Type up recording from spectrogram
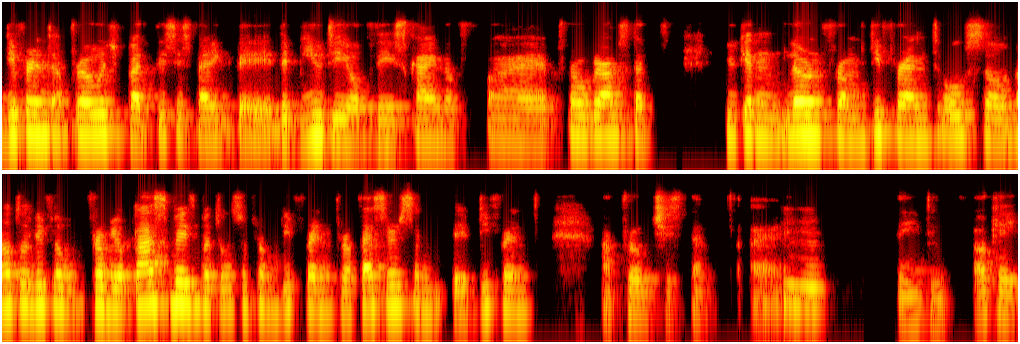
different approach, but this is like the, the beauty of these kind of uh, programs that you can learn from different, also not only from, from your classmates, but also from different professors and the different approaches that uh, mm-hmm. They do. Okay,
